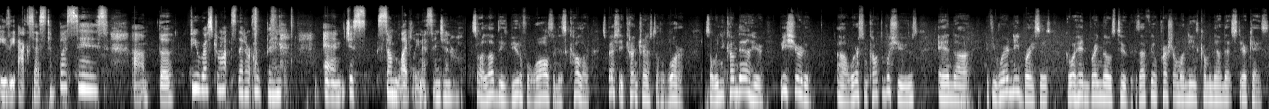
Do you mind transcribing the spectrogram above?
easy access to buses, um, the few restaurants that are open, and just some liveliness in general. So I love these beautiful walls and this color, especially contrast to the water. So when you come down here, be sure to uh, wear some comfortable shoes. And uh, if you wear knee braces, go ahead and bring those too because I feel pressure on my knees coming down that staircase.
